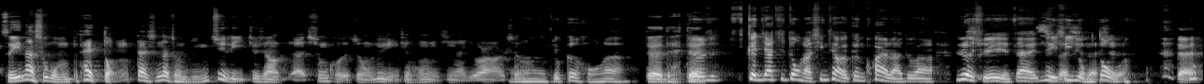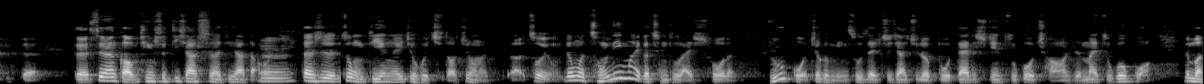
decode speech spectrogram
所以那时候我们不太懂，但是那种凝聚力，就像呃胸口的这种绿领巾、红领巾啊，油然而生了，就更红了。对对对，就是更加激动了。心跳也更快了，对吧？热血也在内心涌动。对对对，虽然搞不清是地下室还是地下党，但是这种 DNA 就会起到这样的呃作用。那么从另外一个程度来说呢，如果这个民宿在这家俱乐部待的时间足够长，人脉足够广，那么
